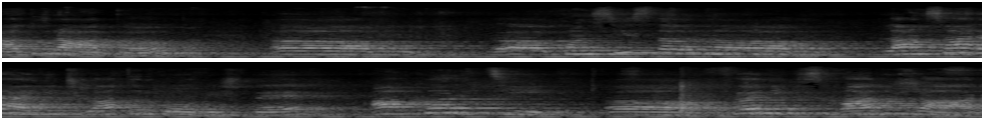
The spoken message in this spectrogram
ca durată, uh, consistă în lansarea aici, la Târgoviște, a cărții Phoenix Harjar,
